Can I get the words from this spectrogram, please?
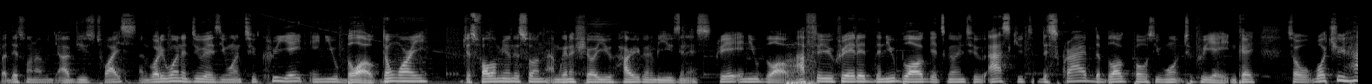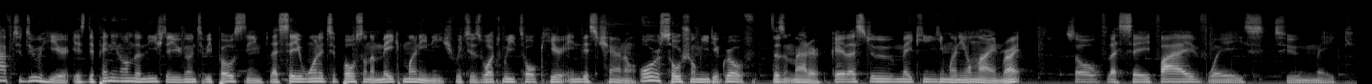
but this one I've, I've used twice. And what you want to do is you want to create a new blog. Don't worry, just follow me on this one. I'm going to show you how you're going to be using this. Create a new blog. After you created the new blog, it's going to ask you to describe the blog post you want to create. Okay. So what you have to do here is depending on the niche that you're going to be posting, let's say you wanted to post on a make money niche, which is what we talk here in this channel or social media growth. Doesn't matter. Okay. Let's do making money online, right? So let's say five ways to make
